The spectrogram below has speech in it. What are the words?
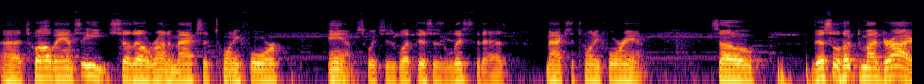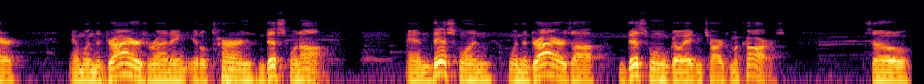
uh, 12 amps each so they'll run a max of 24 amps which is what this is listed as max of 24 amp. So this will hook to my dryer and when the dryer's running it'll turn this one off. And this one when the dryer's off this one will go ahead and charge my cars. So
